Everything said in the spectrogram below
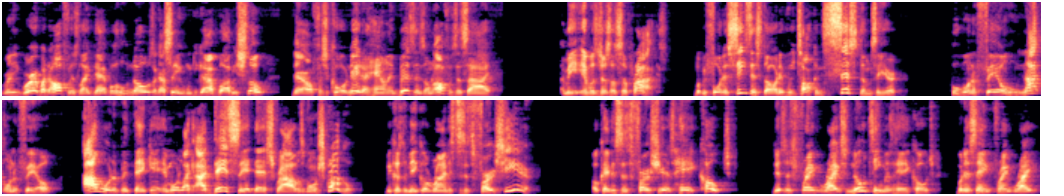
really worry about the offense like that. But who knows? Like I say, when you got Bobby Slowik, their offensive coordinator, handling business on the offensive side, I mean, it was just a surprise. But before the season started, if we talking systems here, who going to fail, who not going to fail, I would have been thinking, and more like I did said that Stroud was going to struggle because DeMeco Ryan, this is his first year. Okay, this is his first year as head coach. This is Frank Reich's new team as head coach, but this ain't Frank Reich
